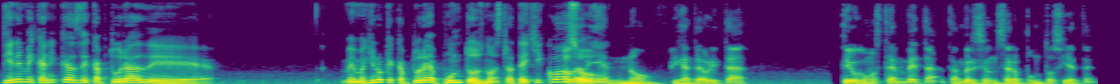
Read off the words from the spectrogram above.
¿tiene mecánicas de captura de, me imagino que captura de puntos, ¿no? Estratégicos. Todavía no. Fíjate, ahorita, digo, como está en beta, está en versión 0.7,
